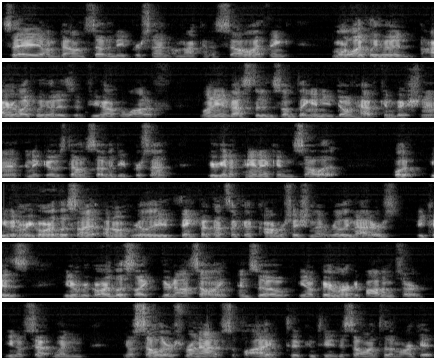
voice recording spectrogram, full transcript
say I'm down 70%, I'm not going to sell. I think more likelihood, higher likelihood is if you have a lot of money invested in something and you don't have conviction in it and it goes down 70%, you're going to panic and sell it. But even regardless, I, I don't really think that that's like a conversation that really matters because, you know, regardless, like they're not selling. And so, you know, bear market bottoms are, you know, set when you know sellers run out of supply to continue to sell onto the market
